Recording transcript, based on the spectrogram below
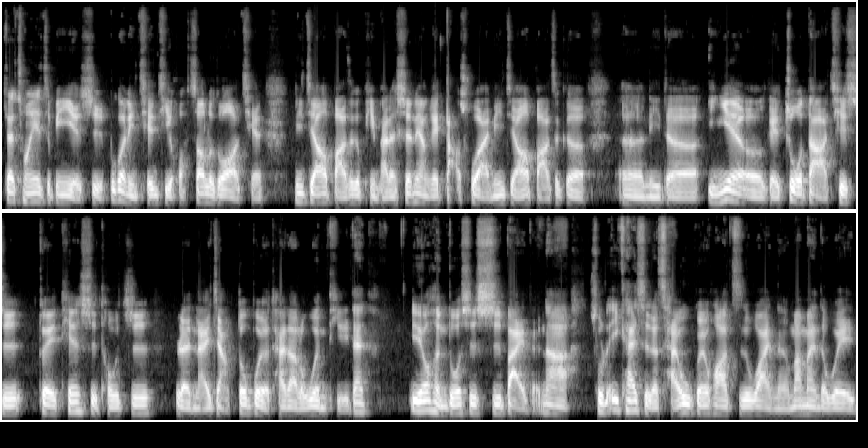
在创业这边也是，不管你前期花烧了多少钱，你只要把这个品牌的声量给打出来，你只要把这个呃你的营业额给做大，其实对天使投资人来讲都不会有太大的问题。但也有很多是失败的。那除了一开始的财务规划之外呢，慢慢的我也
